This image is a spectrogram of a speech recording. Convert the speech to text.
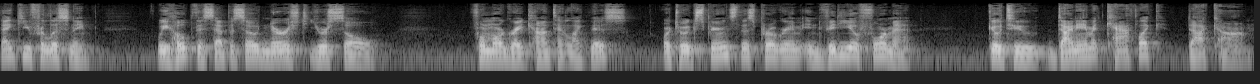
Thank you for listening. We hope this episode nourished your soul. For more great content like this, or to experience this program in video format, go to dynamiccatholic.com.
